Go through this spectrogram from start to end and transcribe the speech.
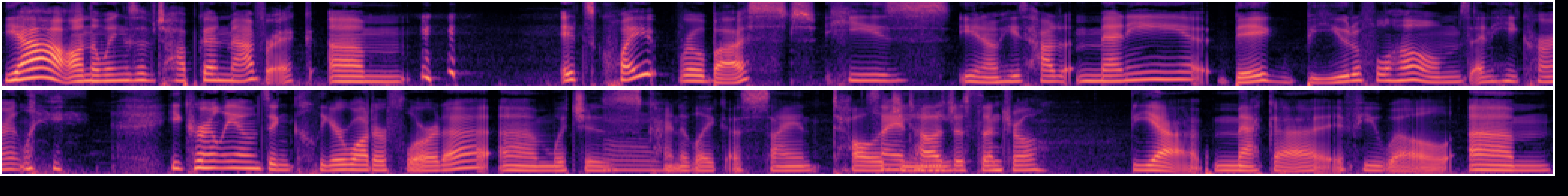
yeah, on the wings of Top Gun Maverick. Um, it's quite robust. He's, you know, he's had many big, beautiful homes, and he currently he currently owns in Clearwater, Florida, um, which is mm. kind of like a Scientology Scientologist central. Yeah, mecca, if you will. Um,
